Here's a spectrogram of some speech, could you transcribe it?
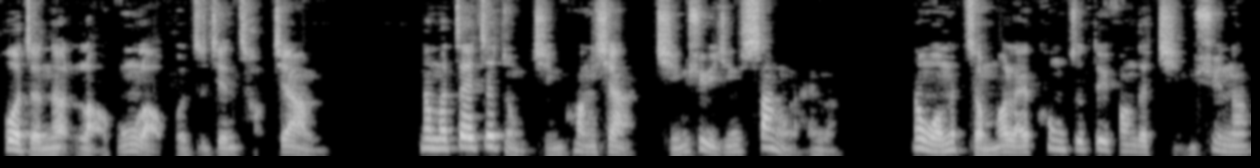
或者呢，老公老婆之间吵架了。那么在这种情况下，情绪已经上来了，那我们怎么来控制对方的情绪呢？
